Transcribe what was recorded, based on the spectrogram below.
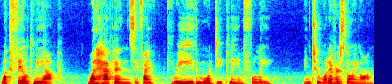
What filled me up? What happens if I breathe more deeply and fully? into whatever's going on.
